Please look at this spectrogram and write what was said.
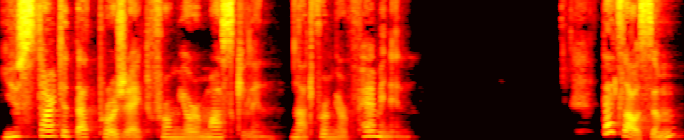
you started that project from your masculine, not from your feminine. That's awesome.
